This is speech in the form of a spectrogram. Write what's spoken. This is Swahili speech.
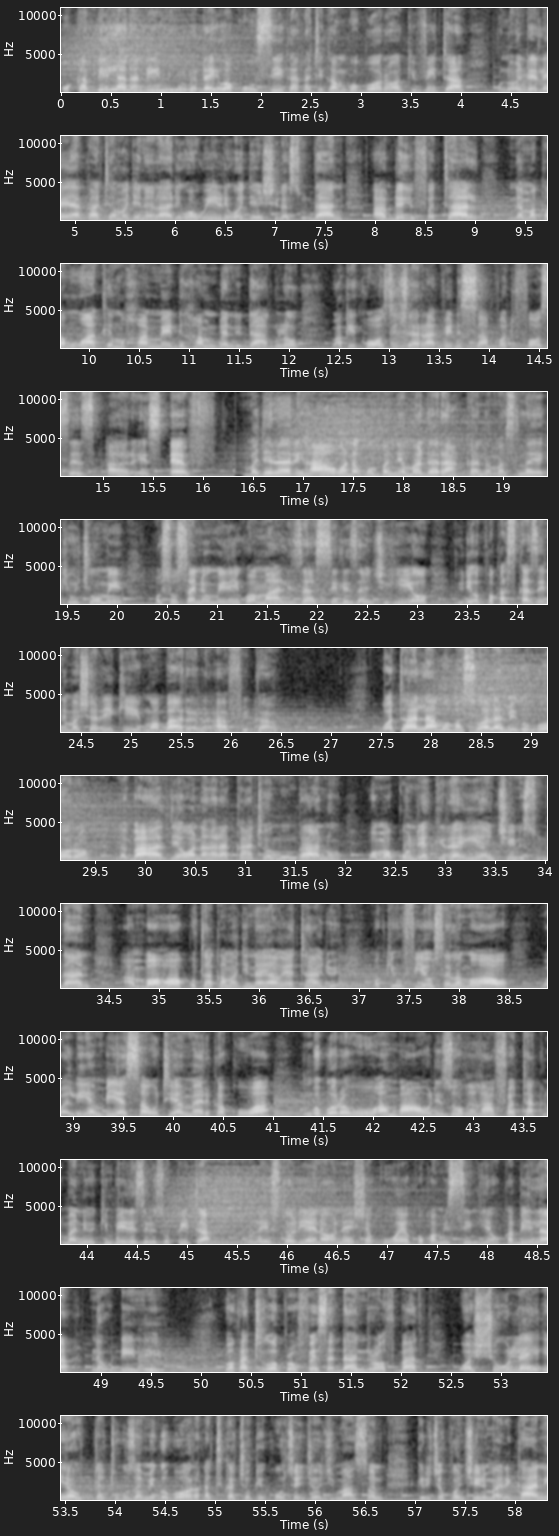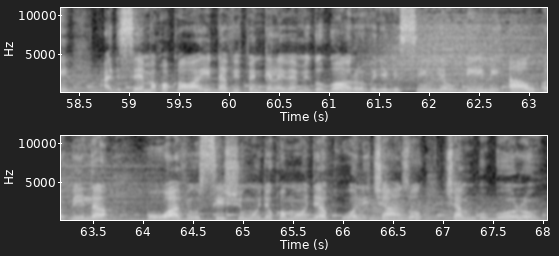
ukabila na dini unadaiwa kuhusika katika mgogoro wa kivita unaoendelea kati ya majenerali wawili wa jeshi la Sudan, Abdel Fattah na makamu wake Mohamed Hamdan Daglo wa kikosi cha Rapid Support Forces RSF. Majenerali hao wanagombania madaraka na maslahi ya kiuchumi, hususan umiliki wa mali za asili za nchi hiyo iliyopo kaskazini mashariki mwa bara la Afrika. Wataalamu wa masuala ya migogoro na baadhi ya wanaharakati wa muungano wa makundi ya kiraia nchini Sudan ambao hawakutaka majina yao yatajwe wakihofia usalama wao, waliambia Sauti ya Amerika kuwa mgogoro huu ambao ulizuka ghafla takribani wiki mbili zilizopita una historia inaonyesha kuwepo kwa misingi ya ukabila na udini. Wakati huo Profesa Dan Rothbard wa shule ya utatuzi wa migogoro katika chuo kikuu cha George Mason kilichopo nchini Marekani alisema kwa kawaida vipengele vya migogoro vyenye misingi ya udini au kabila huwa havihusishwi moja kwa moja kuwa ni chanzo cha mgogoro.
